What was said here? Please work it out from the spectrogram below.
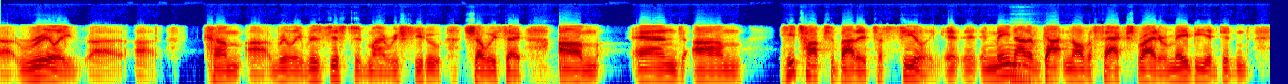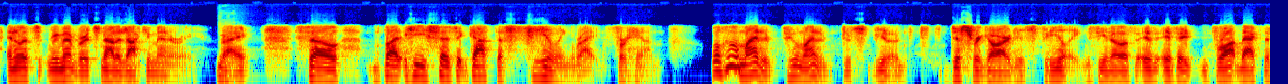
uh, really uh, uh come uh, really resisted my review, shall we say? Um, and um, he talks about it's a feeling. It, it, it, may not have gotten all the facts right, or maybe it didn't. And let's remember, it's not a documentary, right? So, but he says it got the feeling right for him. Well, who am I to who am I to just you know disregard his feelings? You know, if if, if it brought back the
